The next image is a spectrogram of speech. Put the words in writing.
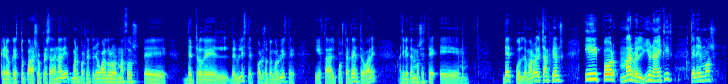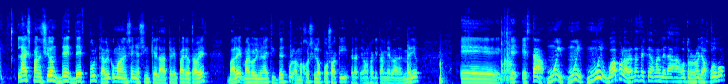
Creo que esto para sorpresa de nadie. Bueno, por cierto, yo guardo los mazos eh, dentro del, blister. Por eso tengo el blister. Y está el póster dentro, ¿vale? Así que tenemos este eh, Deadpool de Marvel Champions. Y por Marvel United tenemos la expansión de Deadpool, que a ver cómo la enseño sin que la prepare otra vez. ¿Vale? Marvel United Deadpool. A lo mejor si lo poso aquí. Espérate, vamos a quitar mierda del medio. Eh, que está muy, muy, muy guapo. La verdad es que además le da otro rollo al juego.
